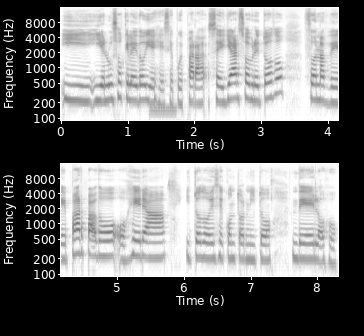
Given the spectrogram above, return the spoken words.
y, el uso que le doy es ese, pues para sellar sobre todo zonas de párpado, ojera y todo ese contornito del ojo.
